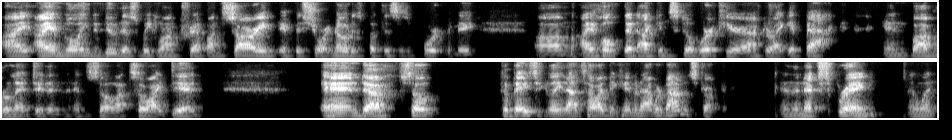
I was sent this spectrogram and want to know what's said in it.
I, I am going to do this week long trip. I'm sorry if it's short notice, but this is important to me. Um, I hope that I can still work here after I get back. And Bob relented, and, and so so I did. And uh, so, so basically, that's how I became an outward bound instructor. And the next spring, I went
